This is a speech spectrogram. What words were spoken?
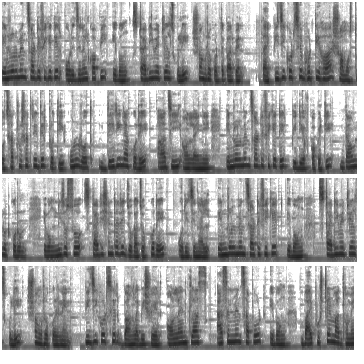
এনরোলমেন্ট সার্টিফিকেটের অরিজিনাল কপি এবং স্টাডি মেটেরিয়ালসগুলি সংগ্রহ করতে পারবেন। তাই পিজি কোর্সে ভর্তি হওয়া সমস্ত ছাত্রছাত্রীদের প্রতি অনুরোধ, দেরি না করে আজই অনলাইনে এনরোলমেন্ট সার্টিফিকেটের পিডিএফ কপিটি ডাউনলোড করুন এবং নিজস্ব স্টাডি সেন্টারে যোগাযোগ করে অরিজিনাল এনরোলমেন্ট সার্টিফিকেট এবং স্টাডি মেটেরিয়ালসগুলি সংগ্রহ করে নিন। পিজি কোর্সের বাংলা বিষয়ের অনলাইন ক্লাস অ্যাসাইনমেন্ট সাপোর্ট এবং বাইপোস্টের মাধ্যমে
